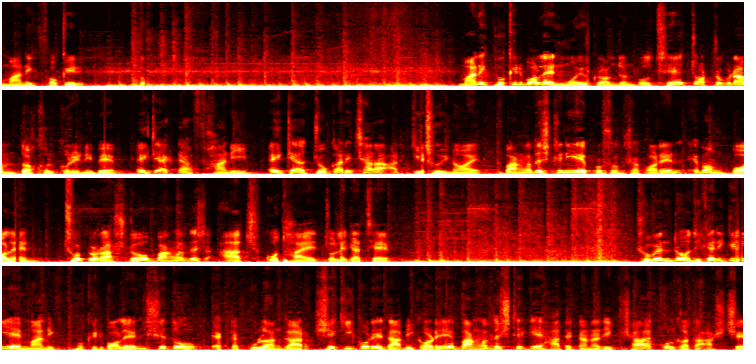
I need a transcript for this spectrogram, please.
মানিক ফকির। মানিক ফকির বলেন ময়ূক রঞ্জন বলছে, চট্টগ্রাম দখল করে নিবে। এইটা একটা ফানি, এইটা জোকারি ছাড়া আর কিছুই নয়। বাংলাদেশকে নিয়ে প্রশংসা করেন এবং বলেন, ছোট রাষ্ট্র, বাংলাদেশ আজ কোথায় চলে গেছে? শুভেন্দু অধিকারীকে নিয়ে মানিক ফকির বলেন, সে তো একটা কুলাঙ্গার। সে কি করে দাবি করে? বাংলাদেশ থেকে হাতে টানা রিক্সা কলকাতা আসছে।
